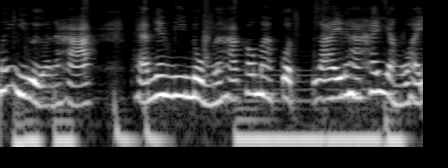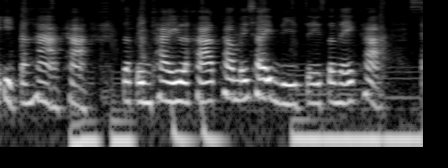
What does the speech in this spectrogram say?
ไม่มีเหลือนะคะ แถมยังมีหนุ่มนะคะ เข้ามากดไลค์นะคะ ให้อย่างไวอีกต่างหากค่ะ จะเป็นใครล่ะคะ ถ้าไม่ใช่ดีเจสเน็กค่ะแอ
